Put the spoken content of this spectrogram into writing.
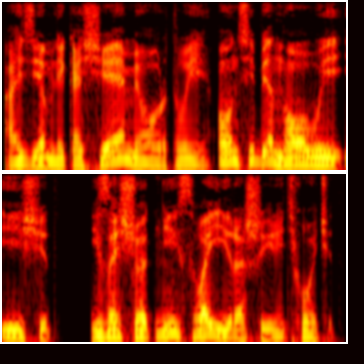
А земли Кощея мертвые, он себе новые ищет. И за счет них свои расширить хочет.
